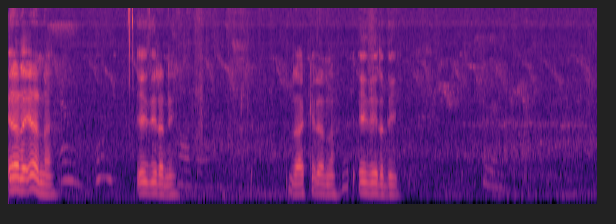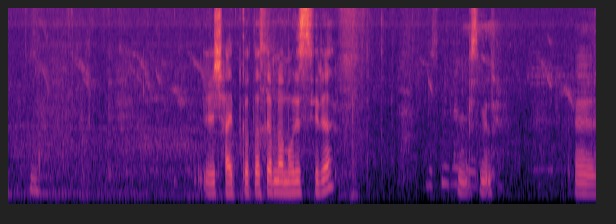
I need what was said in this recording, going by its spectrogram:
এরা এরা না? এই এরা নেই রাখ, এরা না। এই এরা দিই। এই সাইড আছে আমরা মরিচ ছিরা হ্যাঁ।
